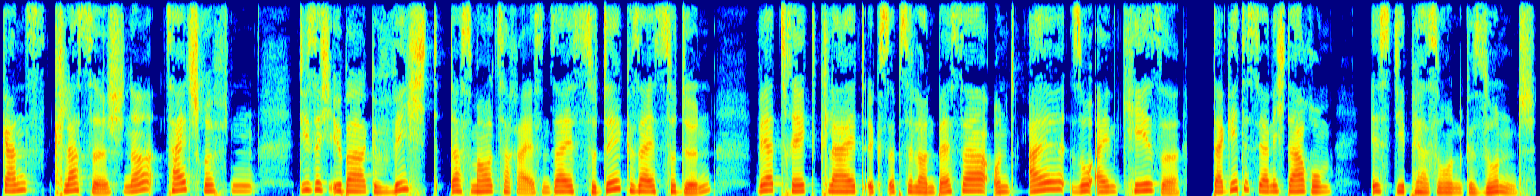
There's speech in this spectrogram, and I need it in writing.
Ganz klassisch, ne? Zeitschriften, die sich über Gewicht das Maul zerreißen, sei es zu dick, sei es zu dünn. Wer trägt Kleid XY besser und all so ein Käse. Da geht es ja nicht darum, ist die Person gesund?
